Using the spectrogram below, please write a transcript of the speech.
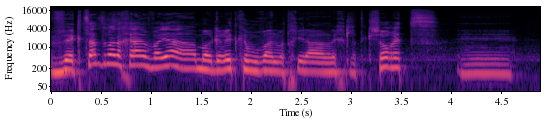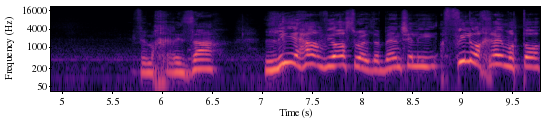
וקצת זמן אחרי ההלוויה, מרגרית כמובן מתחילה ללכת לתקשורת, ומכריזה, לי הרווי אוסוולד, הבן שלי, אפילו אחרי מותו,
